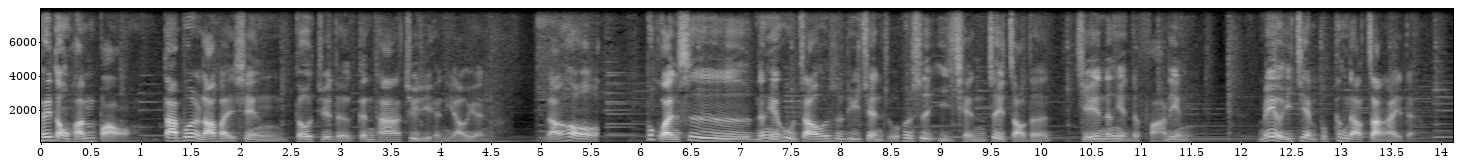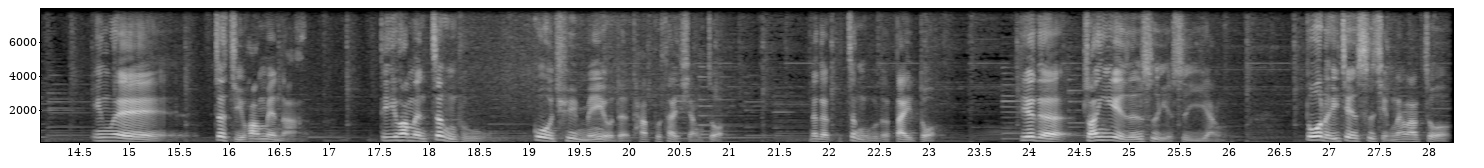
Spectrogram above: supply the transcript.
推动环保，大部分老百姓都觉得跟他距离很遥远。然后，不管是能源护照，或是绿建筑，或是以前最早的节约能源的法令，没有一件不碰到障碍的，因为。这几方面啊，第一方面，政府过去没有的，他不太想做，那个政府的怠惰。第二个，专业人士也是一样，多了一件事情让他做，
